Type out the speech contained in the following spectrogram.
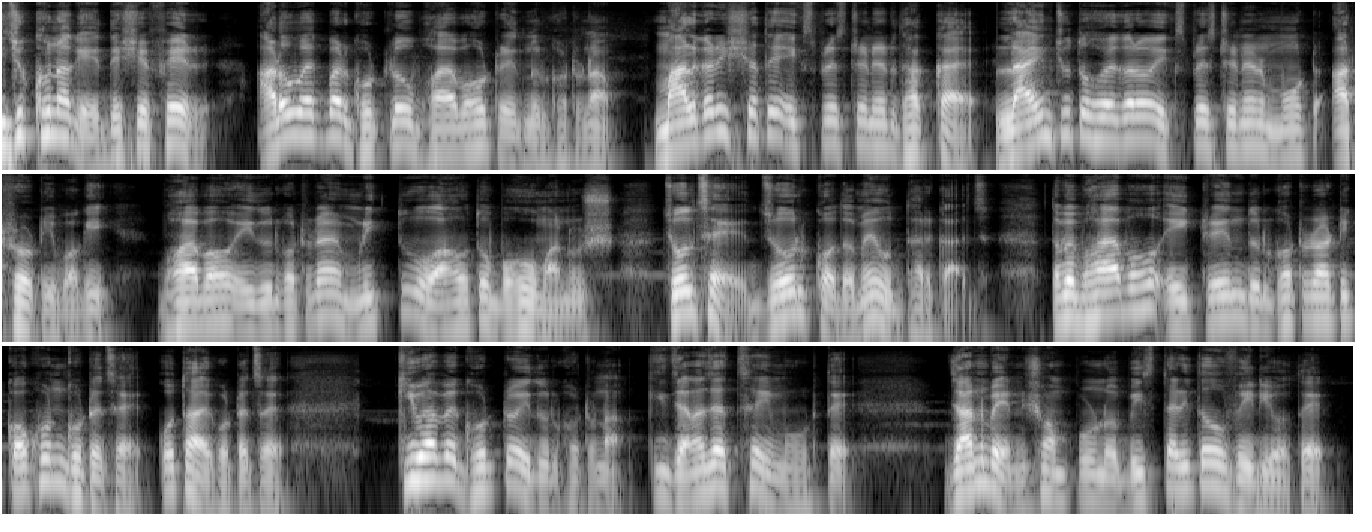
কিছুক্ষণ আগে দেশে ফের আরও একবার ঘটল ভয়াবহ ট্রেন দুর্ঘটনা। মালগাড়ির সাথে এক্সপ্রেস ট্রেনের ধাক্কায় লাইনচ্যুত হয়ে গেল এক্সপ্রেস ট্রেনের মোট আঠেরোটি বগি। ভয়াবহ এই দুর্ঘটনায় মৃত্যু ও আহত বহু মানুষ। চলছে জোর কদমে উদ্ধার কাজ। তবে ভয়াবহ এই ট্রেন দুর্ঘটনাটি কখন ঘটেছে, কোথায় ঘটেছে, কীভাবে ঘটল এই দুর্ঘটনা, কি জানা যাচ্ছে এই মুহূর্তে, জানবেন সম্পূর্ণ বিস্তারিত ভিডিওতে।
